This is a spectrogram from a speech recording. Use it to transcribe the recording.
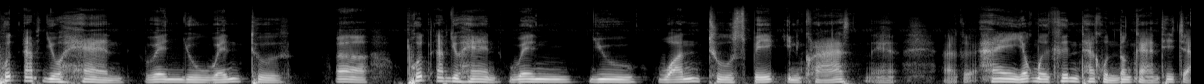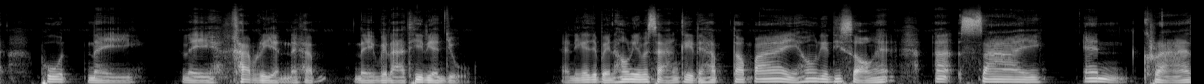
put up your hand when you went to uh, put up your hand when you want to speak in class นะฮะให้ยกมือขึ้นถ้าคุณต้องการที่จะพูดในในคาบเรียนนะครับ ในเวลาที่เรียนอยู่ อันนี้ก็จะเป็นห้องเรียนภาษาอังกฤษนะครับ ต่อไปห้องเรียนที่2ฮะ a science class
